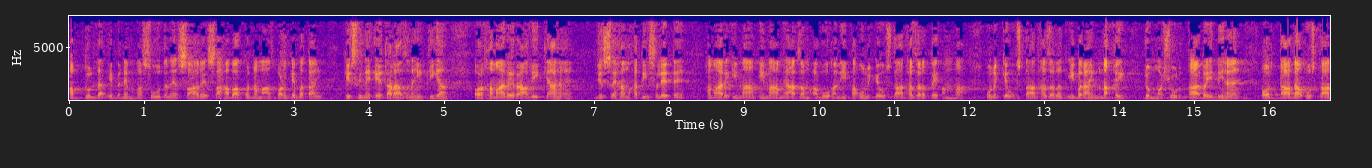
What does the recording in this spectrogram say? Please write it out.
عبداللہ ابن مسعود نے سارے صحابہ کو نماز پڑھ کے بتائی، کسی نے اعتراض نہیں کیا۔ اور ہمارے راوی کیا ہیں؟ جس سے ہم حدیث لیتے ہیں، ہمارے امام امام اعظم ابو حنیفہ، ان کے استاد حضرت حما ان کے استاد حضرت ابراہیم نقی، جو مشہور تابعی بھی ہیں، اور دادا استاد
